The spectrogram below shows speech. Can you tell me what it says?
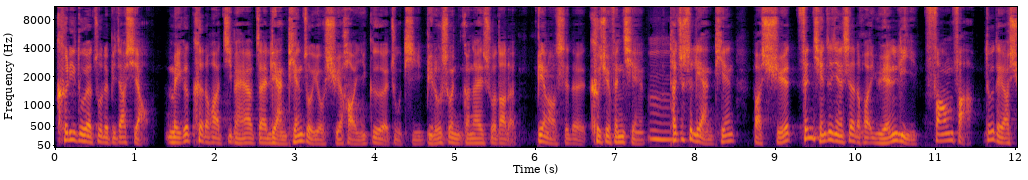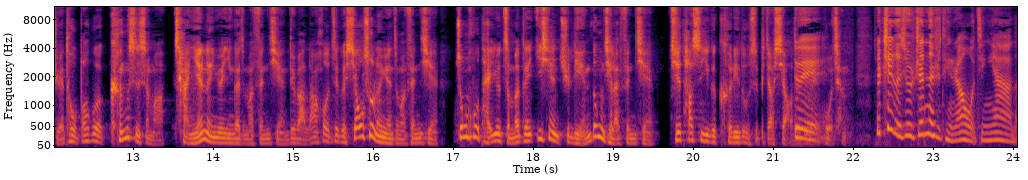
颗粒度要做的比较小。每个课的话，基本上要在两天左右学好一个主题。比如说你刚才说到的卞老师的科学分钱，嗯，他就是两天把学分钱这件事的话，原理方法都得要学透，包括坑是什么，产研人员应该怎么分钱，对吧？然后这个销售人员怎么分钱，中后台又怎么跟一线去联动起来分钱？其实它是一个颗粒度是比较小的一个过程。就这个就是真的是挺让我惊讶的。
